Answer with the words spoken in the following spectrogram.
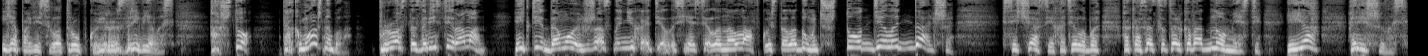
Я повесила трубку и разревелась. «А что, так можно было? Просто завести роман? Идти домой ужасно не хотелось. Я села на лавку и стала думать, что делать дальше. Сейчас я хотела бы оказаться только в одном месте, и я решилась.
